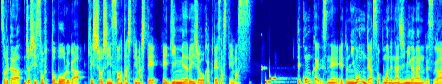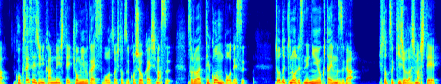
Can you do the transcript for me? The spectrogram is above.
それから女子ソフトボールが決勝進出を果たしていまして、銀メダル以上を確定させています。で、今回ですね、えっと、日本ではそこまで馴染みがないのですが、国際政治に関連して興味深いスポーツを一つご紹介します。それはテコンドーです。ちょうど昨日ですね、ニューヨークタイムズが一つ記事を出しまして、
